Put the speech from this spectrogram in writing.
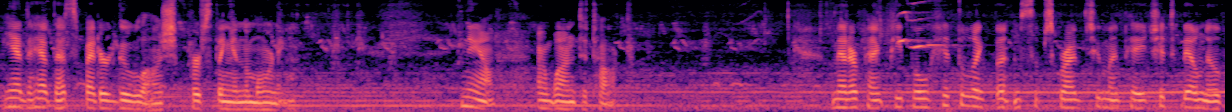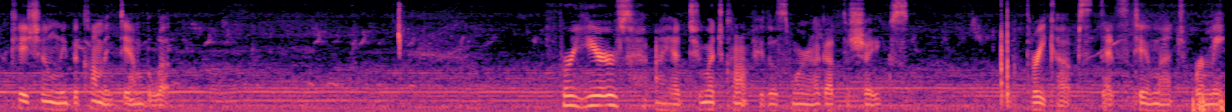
He had to have that spider goulash first thing in the morning. Now, I wanted to talk. Matter of fact, people, hit the like button, subscribe to my page, hit the bell notification, leave a comment down below. For years, I had too much coffee this morning. I got the shakes three cups. That's too much for me.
